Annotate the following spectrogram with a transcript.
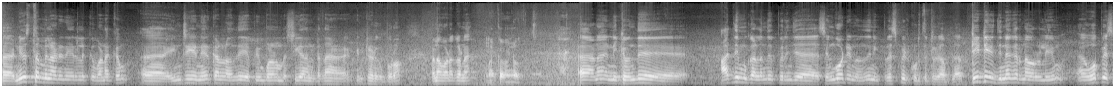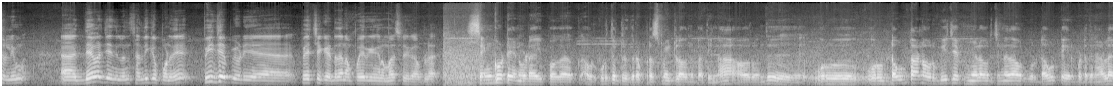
நியூஸ் தமிழ்நாடு நேயர்களுக்கு வணக்கம். இன்றைய நேர்காணலில் வந்து எப்பயும் போல நம்ம ஸ்ரீகாந்த் தான் இன்டர்வியூ எடுக்க போகிறோம் அண்ணா வணக்கண்ணே வணக்கம் வினோத் அண்ணா இன்னைக்கு வந்து அதிமுகலேருந்து பிரிஞ்ச செங்கோட்டையன் வந்து இன்னைக்கு ப்ரெஸ் மீட் கொடுத்துட்ருக்காப்புல டிடிவி தினகரன் அவர்களையும் ஓபிஎஸ் அவர்களையும் தேவர் ஜெயந்தியில் வந்து சந்திக்க போனதே பிஜேபியோடைய பேச்சை கேட்டு தான் நான் போயிருக்கேங்கிற மாதிரி சொல்லியிருக்காப்புல. செங்கோட்டையனோட இப்போ அவர் கொடுத்துட்ருக்கிற ப்ரெஸ் மீட்டில் வந்து பார்த்திங்கன்னா அவர் வந்து ஒரு ஒரு டவுட்டான ஒரு பிஜேபி மேலே ஒரு சின்னதாக அவருக்கு ஒரு டவுட் ஏற்பட்டதுனால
